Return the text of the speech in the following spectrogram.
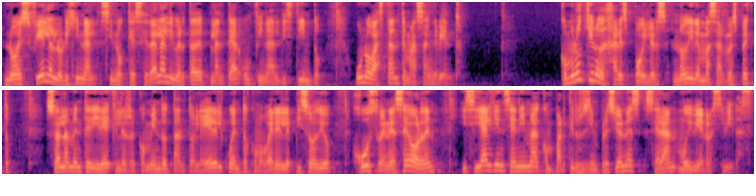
no es fiel al original, sino que se da la libertad de plantear un final distinto, uno bastante más sangriento. Como no quiero dejar spoilers, no diré más al respecto. Solamente diré que les recomiendo tanto leer el cuento como ver el episodio justo en ese orden y si alguien se anima a compartir sus impresiones serán muy bien recibidas.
